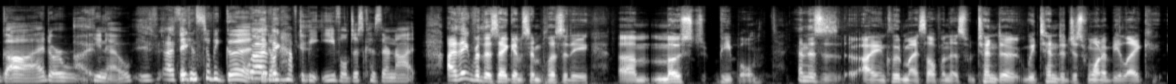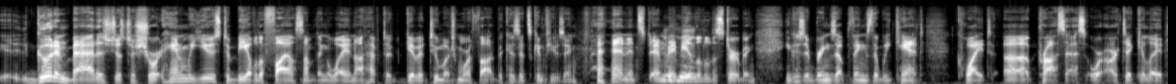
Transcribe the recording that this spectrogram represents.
God or I, you know, I think, they can still be good. Well, they I don't think, have to be evil just because they're not. I think for the sake of simplicity, um, most people and this is I include myself in this. We tend to we tend to just want to be like good and bad is just a shorthand we use to be able to file something away and not have to give it too much more thought because it's confusing and it's and maybe mm-hmm. a little disturbing because it brings up things that we can't quite uh, process or articulate.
